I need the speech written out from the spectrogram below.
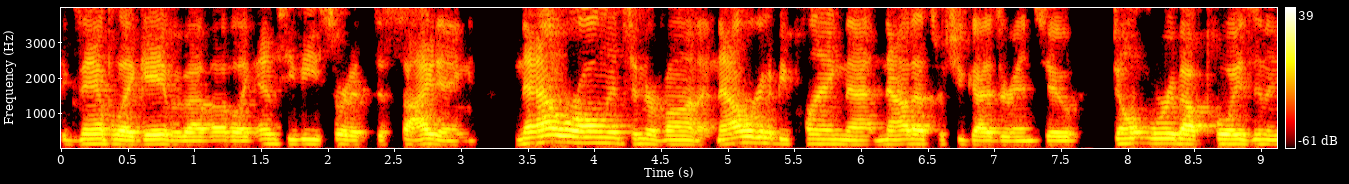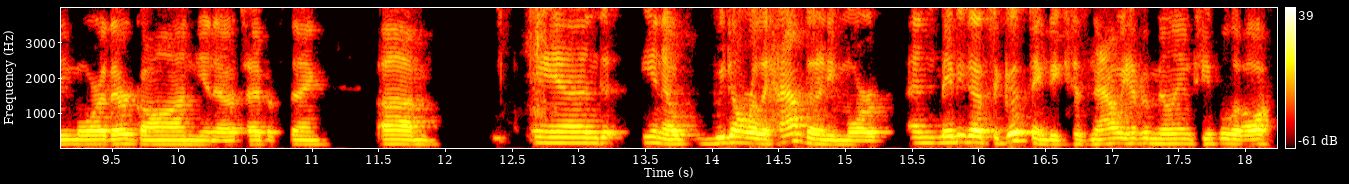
example I gave about of like MTV sort of deciding now we're all into Nirvana. Now we're going to be playing that. Now that's what you guys are into. Don't worry about Poison anymore. They're gone, you know, type of thing. Um, and you know we don't really have that anymore. And maybe that's a good thing because now we have a million people that all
